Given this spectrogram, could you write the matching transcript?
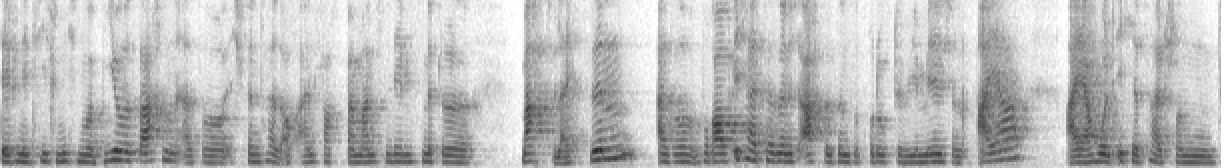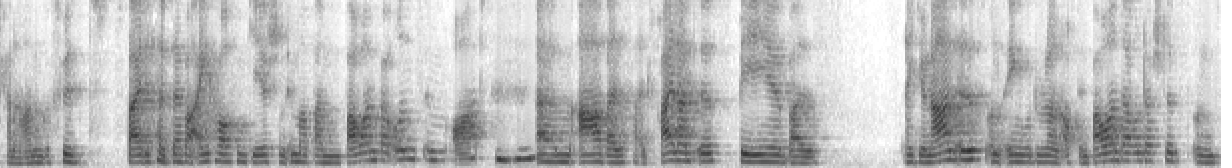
definitiv nicht nur Bio-Sachen. Also ich finde halt auch einfach bei manchen Lebensmitteln macht es vielleicht Sinn. Also worauf ich halt persönlich achte, sind so Produkte wie Milch und Eier. Eier holt ich jetzt halt schon, keine Ahnung, gefühlt, seit ich halt selber einkaufen gehe, schon immer beim Bauern bei uns im Ort. Ähm, A, weil es halt Freiland ist, B, weil es regional ist und irgendwo du dann auch den Bauern da unterstützt und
